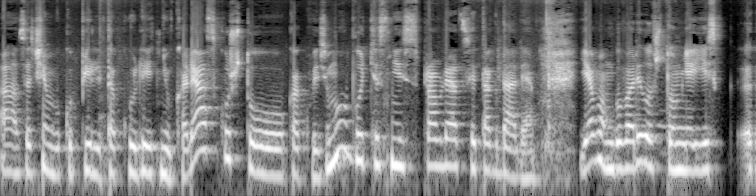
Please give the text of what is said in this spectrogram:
а, зачем вы купили такую летнюю коляску, что как вы зимой будете с ней справляться и так далее. Я вам говорила, что у меня есть э,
